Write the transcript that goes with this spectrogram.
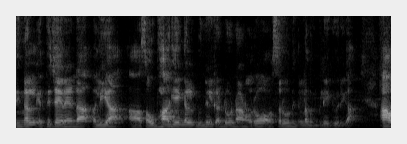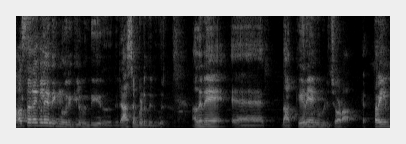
നിങ്ങൾ എത്തിച്ചേരേണ്ട വലിയ സൗഭാഗ്യങ്ങൾ മുന്നിൽ കണ്ടുകൊണ്ടാണ് ഓരോ അവസരവും നിങ്ങളുടെ മുൻപിലേക്ക് വരിക. ആ അവസരങ്ങളെ നിങ്ങൾ ഒരിക്കലും എന്ത് ചെയ്യരുത് നിരാശപ്പെടുത്തരുത്. അതിനെ കയറി അങ്ങ് പിടിച്ചോടാ എത്രയും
